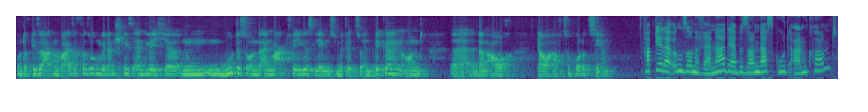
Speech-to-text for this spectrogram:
Und auf diese Art und Weise versuchen wir dann schließlich äh, ein gutes und ein marktfähiges Lebensmittel zu entwickeln und äh, dann auch dauerhaft zu produzieren. Habt ihr da irgendeinen so Renner, der besonders gut ankommt?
